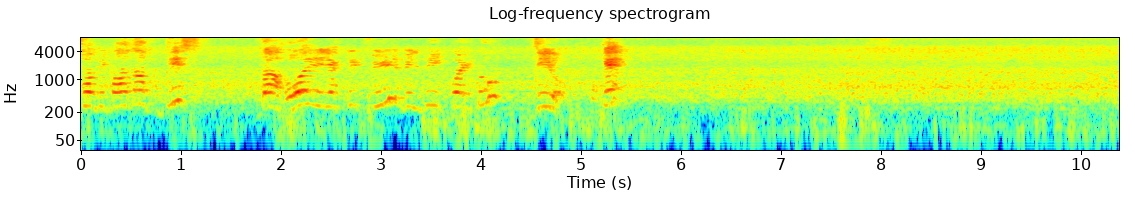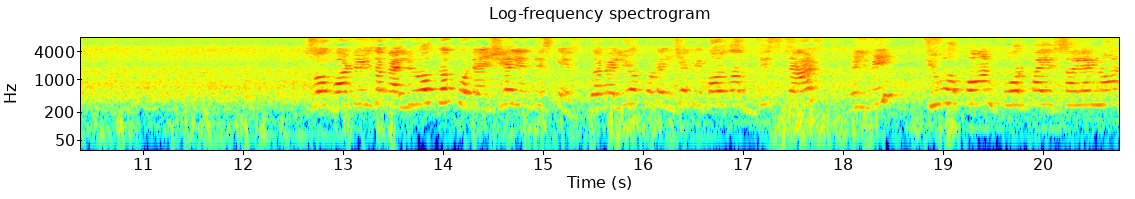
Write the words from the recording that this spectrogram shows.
So because of this the whole electric field will be equal to zero. Okay So what is the value of the potential in this case? The value of potential because of this charge will be q upon 4 pi epsilon naught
